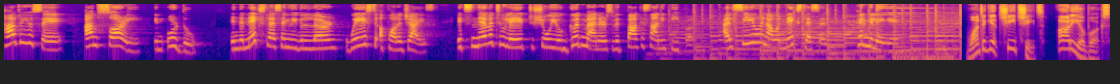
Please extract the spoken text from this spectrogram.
How do you say, I'm sorry in Urdu. In the next lesson, we will learn ways to apologize. It's never too late to show your good manners with Pakistani people. I'll see you in our next lesson. Phir milenge. Want to get cheat sheets, audiobooks,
